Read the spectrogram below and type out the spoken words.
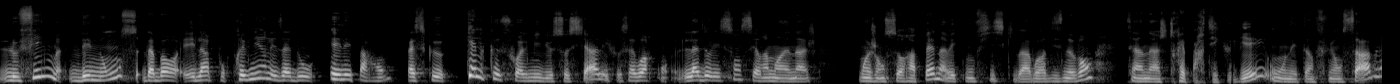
le film dénonce, d'abord, est là pour prévenir les ados et les parents, parce que quel que soit le milieu social, il faut savoir que l'adolescence, c'est vraiment un âge. Moi, j'en sors à peine avec mon fils qui va avoir 19 ans. C'est un âge très particulier où on est influençable,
